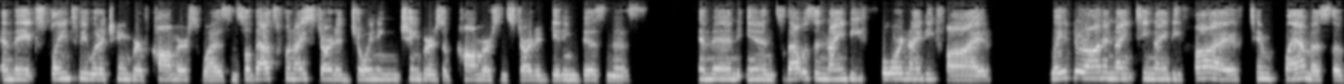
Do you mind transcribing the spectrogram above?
And they explained to me what a chamber of commerce was. And so that's when I started joining chambers of commerce and started getting business. And then in, so that was in 94, 95. Later on in 1995, Tim Flamis of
